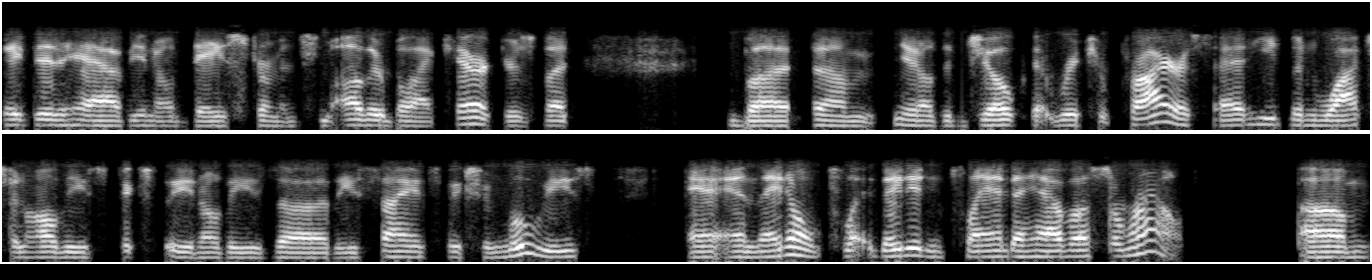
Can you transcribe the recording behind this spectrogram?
they did have, you know, Daystrom and some other black characters, but but um, you know, the joke that Richard Pryor said, he'd been watching all these you know, these uh these science fiction movies and, and they don't play they didn't plan to have us around. Um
